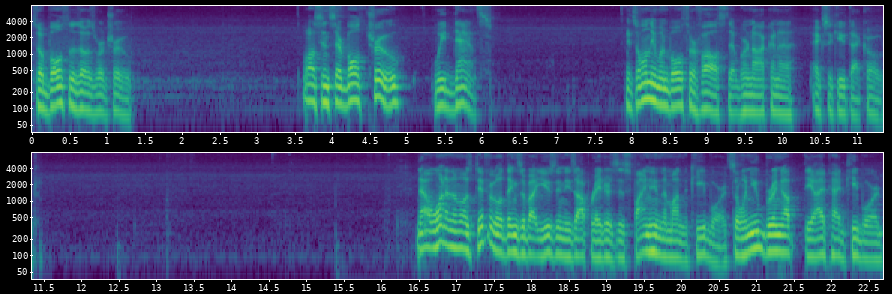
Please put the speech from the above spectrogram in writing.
So both of those were true. Well, since they're both true, we'd dance. It's only when both are false that we're not going to execute that code. Now, one of the most difficult things about using these operators is finding them on the keyboard. So when you bring up the iPad keyboard,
